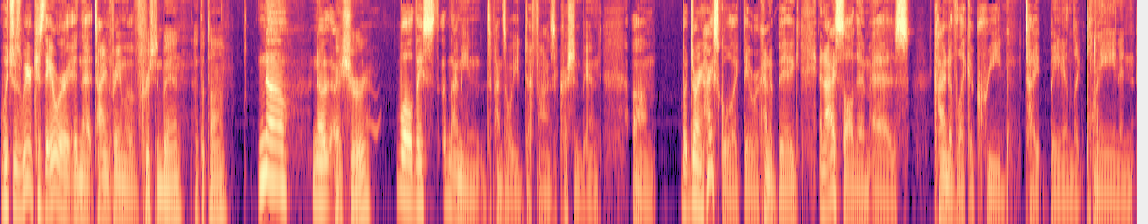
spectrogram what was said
which was weird because they were in that time frame of Christian band at the time. no, no. Are you sure? Well, they. I mean, it depends on what you define as a Christian band. Um, but during high school, like they were kind of big, and I saw them as kind of like a Creed type band, like playing and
